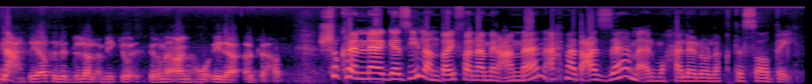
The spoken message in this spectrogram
نعم. الاحتياطي للدولار الامريكي والاستغناء عنه إلى الذهب. شكرا جزيلا ضيفنا من عمان أحمد عزام المحلل الاقتصادي.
